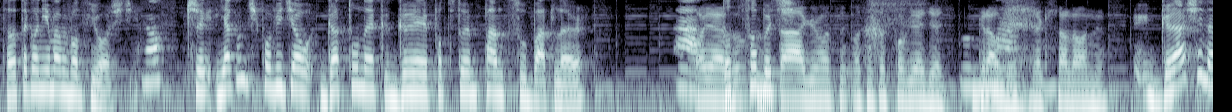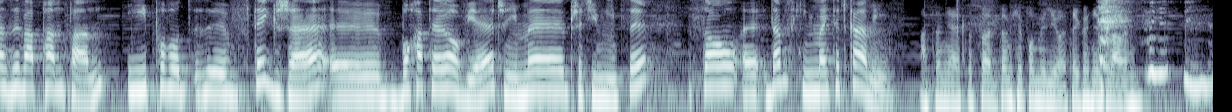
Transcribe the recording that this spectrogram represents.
Co do tego nie mamy wątpliwości. No, Czy jakbym ci powiedział gatunek gry pod tytułem Pantsu Butler? A, O Jezu, To co być- Tak, wiem o czym, o czym chcesz powiedzieć. Grałbym jak szalony. Gra się nazywa Pan Pan i powod, y, w tej grze y, bohaterowie, czyli my, przeciwnicy, są y, damskimi majteczkami. A to nie, to sorry, to mi się pomyliło, tego nie znałem. to jeszcze inne.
